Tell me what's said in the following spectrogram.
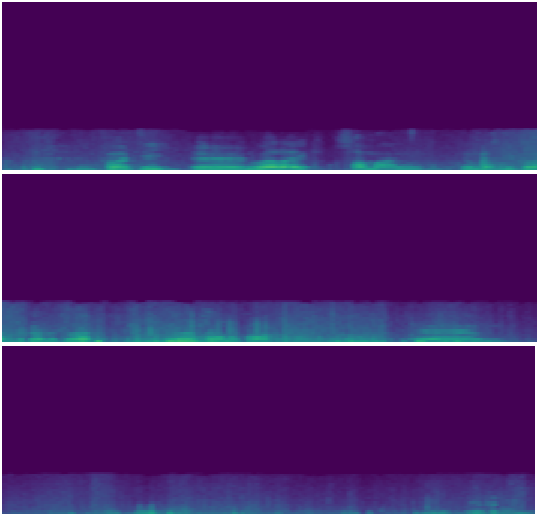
Fordi øh, nu er der ikke så mange, det er måske godt, det gør det bedre. Er det kaffe. Øh, men fordi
